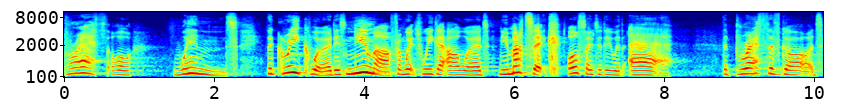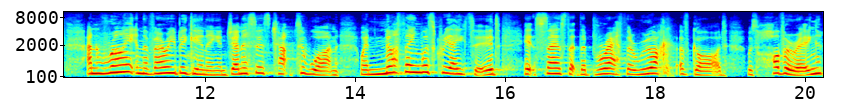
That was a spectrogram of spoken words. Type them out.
breath or wind. The Greek word is pneuma, from which we get our word pneumatic, also to do with air the breath of God. And right in the very beginning, in Genesis chapter 1, when nothing was created, it says that the breath, the ruach of God, was hovering,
